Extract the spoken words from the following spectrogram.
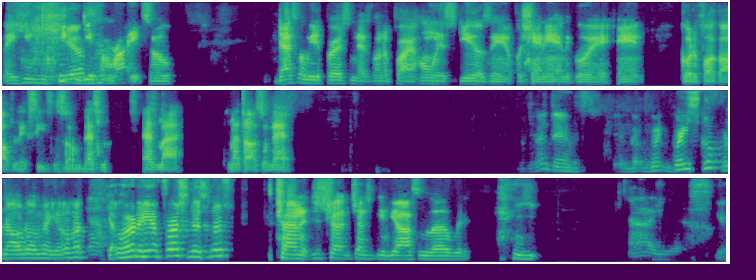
Like he he Yep. can get him right. So that's gonna be the person that's gonna probably hone his skills in for Shanahan to go ahead and go the fuck off next season. So that's that's my my thoughts on that. Goddamn. Great, great scoop, Ronaldo, man. Y'all, heard- y'all heard it here first, listeners. Just trying to just trying, trying to give y'all some love with it. Ah, yes. You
